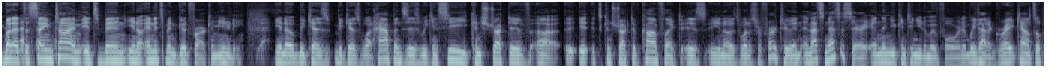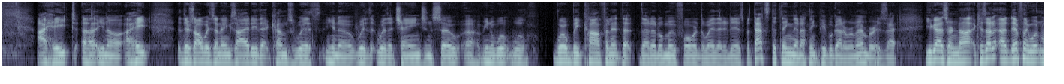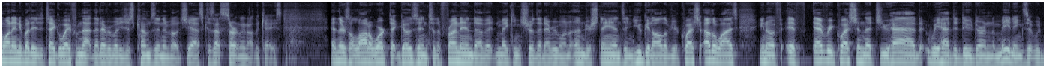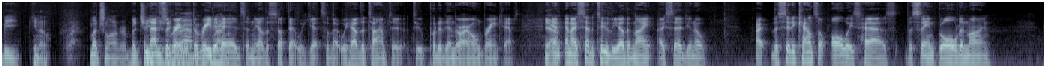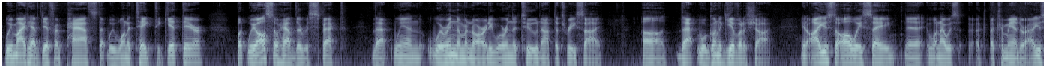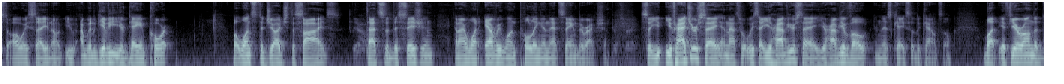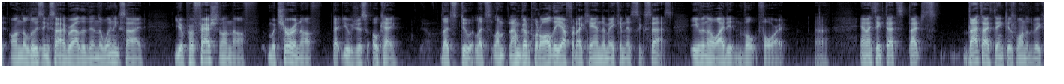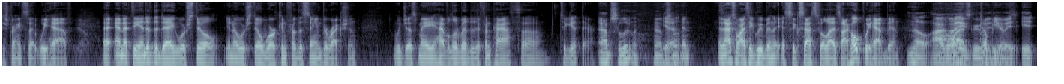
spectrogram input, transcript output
but at the same time it's been you know and it's been good for our community you know because because what happens is we can see constructive uh it, it's constructive conflict is you know is what it's referred to and, and that's necessary and then you continue to move forward and we've had a great council i hate uh you know i hate there's always an anxiety that comes with you know with with a change and so uh, you know we'll we'll we'll be confident that that it'll move forward the way that it is. But that's the thing that I think people got to remember is that you guys are not because I, I definitely wouldn't want anybody to take away from that that everybody just comes in and votes yes because that's certainly not the case. And there's a lot of work that goes into the front end of it, making sure that everyone understands and you get all of your questions. Otherwise, you know, if, if every question that you had we had to do during the meetings, it would be, you know, much longer. But you And that's the great with the read aheads and the other stuff that we get so that we have the time to, to put it into our own brain caps. Yeah. And, and I said it too the other night. I said, you know, I, the city council always has the same goal in mind. We might have different paths that we want to take to get there, but we also have the respect that when we're in the minority, we're in the two, not the three side, uh, that we're going to give it a shot. You know, I used to always say uh, when I was a, a commander, I used to always say, you know, you, I'm going to give you your day in court, but once the judge decides, that's the decision, and I want everyone pulling in that same direction. So you, you've had your say, and that's what we say. You have your say. You have your vote in this case of the council. But if you're on the on the losing side rather than the winning side, you're professional enough, mature enough that you're just okay, let's do it. Let's. I'm going to put all the effort I can to making it a success, even though I didn't vote for it. Uh, and I think that's that's that I think is one of the biggest strengths that we have. A- And at the end of the day, we're still you know we're still working for the same direction. We just may have a little bit of a different path uh, to get there. Absolutely. Absolutely. And and that's why I think we've been as successful as I hope we have been. No, I, I agree with you. It, it,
